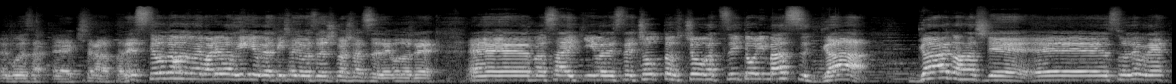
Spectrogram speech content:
えごめんなさい、えー、汚かったです。ということで、本日もマリオカード元気よくやっていきたいと思います。よろしくお願いします。ということで、えー、まあ最近はですね、ちょっと不調がついておりますが、がーの話で、えー、それでもね、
